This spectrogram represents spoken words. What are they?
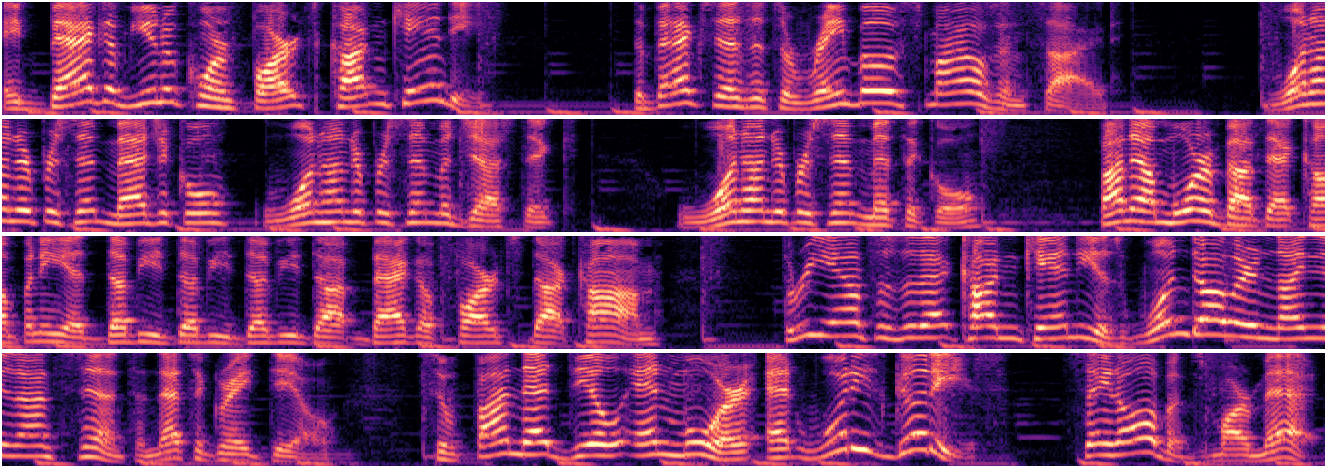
a bag of unicorn farts cotton candy. The bag says it's a rainbow of smiles inside. 100% magical, 100% majestic, 100% mythical. Find out more about that company at www.bagoffarts.com. Three ounces of that cotton candy is $1.99, and that's a great deal. So find that deal and more at Woody's Goodies, St. Albans, Marmet.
